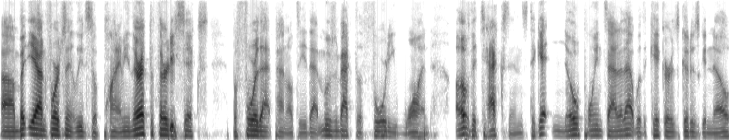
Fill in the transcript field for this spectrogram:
Um, but yeah, unfortunately, it leads to a punt. I mean, they're at the 36 before that penalty. That moves them back to the 41 of the Texans to get no points out of that with a kicker as good as Gano.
